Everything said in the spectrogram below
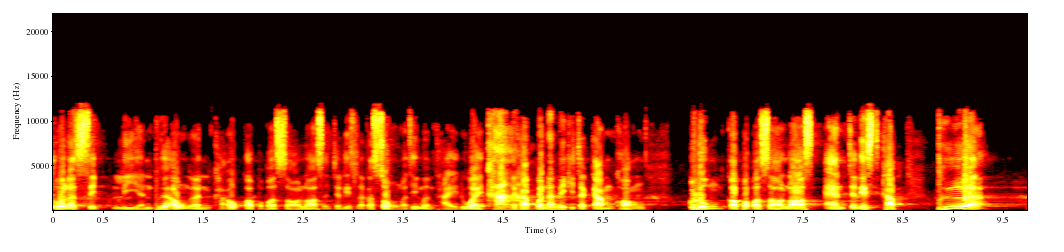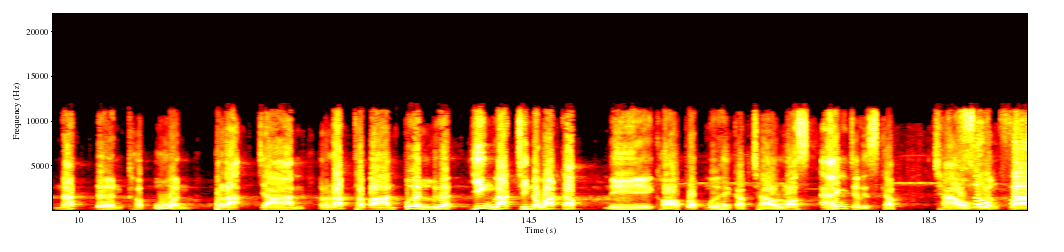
ตัวละ10เหรียญเพื่อเอาเงินเข้ากปปสลอสแอนเจลิสแล้วก็ส่งมาที่เมืองไทยด้วยค่ะ นะครับวันนั้นมีกิจกรรมของกลุ่มกปปสลอสแอนเจลิสครับเพื่อนัดเดินขบวน ประจาน รัฐบาลเปื้อนเลือด ยิ่งรักษณ์ชินวัตรครับ นี่ขอปรบมือให้กับชาวลอสแองเจลิสครับ ชาวซุเมืองปเปอฟ้า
